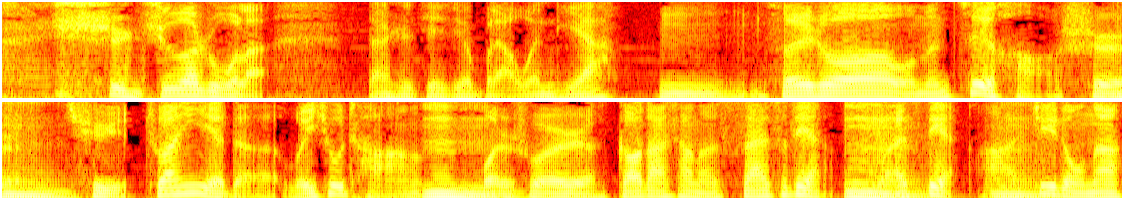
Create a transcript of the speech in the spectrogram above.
是遮住了，但是解决不了问题啊。嗯，所以说我们最好是去专业的维修厂，或者说是高大上的四 S 店、五 S 店啊，这种呢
